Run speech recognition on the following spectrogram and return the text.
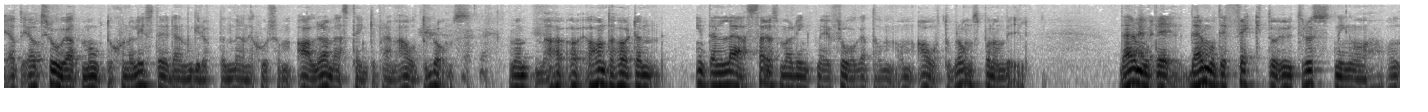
Jag, jag, tror ju att motorjournalister är den gruppen människor som allra mest tänker på det här med autobroms. Man, jag har inte hört en, inte en läsare som har ringt mig och frågat om, om autobroms på någon bil. Däremot, Nej, det... däremot effekt och utrustning och, och,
